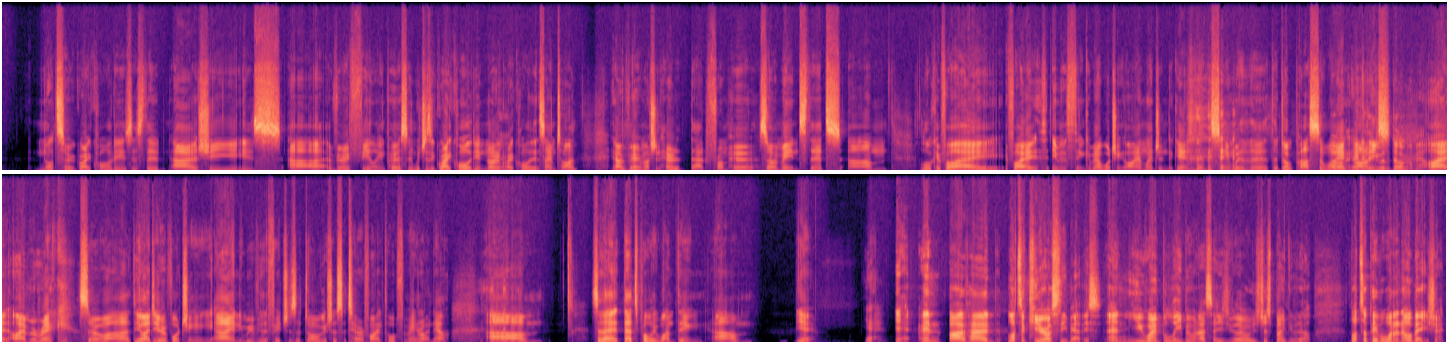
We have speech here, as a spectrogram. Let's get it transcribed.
not so great qualities is that uh, she is uh, a very feeling person, which is a great quality and not a great quality at the same time. And I very much inherited that from her. So it means that. Um, Look, if I if I even think about watching I Am Legend again, and the scene where the, the dog passes Oh, away, I'm anything just- with a dog, I'm out. I I'm a wreck. So uh, the idea of watching uh, any movie that features a dog is just a terrifying thought for me right now. Um, so that that's probably one thing. Um, yeah, yeah. Yeah, and I've had lots of curiosity about this, and you won't believe me when I say this. You're like, oh, he's just making it up. Lots of people want to know about you, Shane.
